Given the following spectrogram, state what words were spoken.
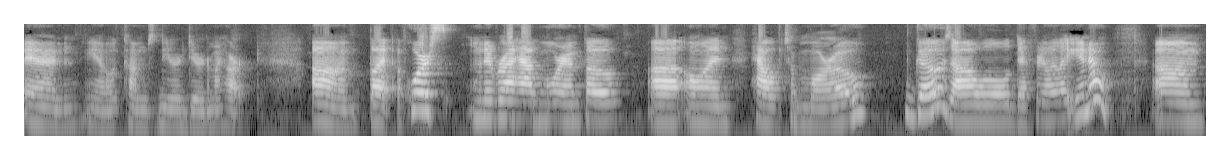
And, you know, it comes near and dear to my heart. Um, but, of course, whenever I have more info uh, on how tomorrow goes, I will definitely let you know. Um,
